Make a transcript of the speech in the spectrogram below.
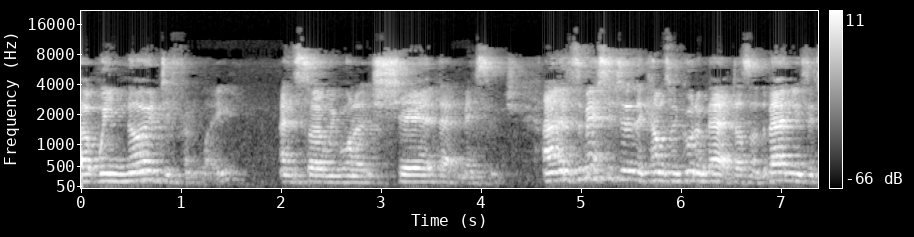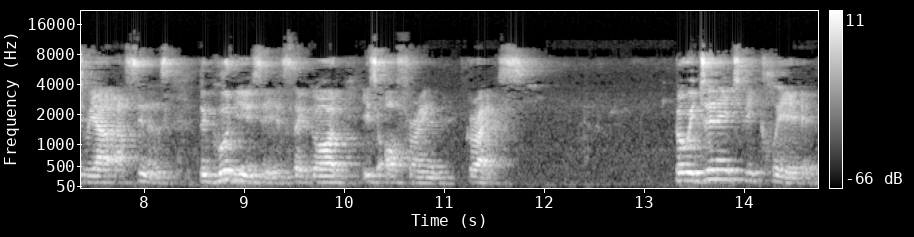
But we know differently, and so we want to share that message. Uh, and it's a message that comes with good and bad, doesn't it? The bad news is we are, sinners. The good news is that God is offering grace. But we do need to be clear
